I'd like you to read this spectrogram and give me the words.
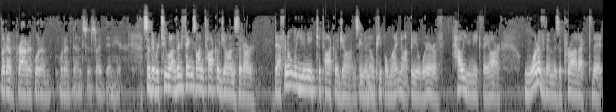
But I'm proud of what I've what I've done since I've been here. So there were two other things on Taco John's that are definitely unique to Taco John's, even though people might not be aware of how unique they are. One of them is a product that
